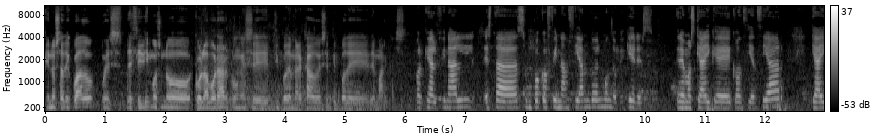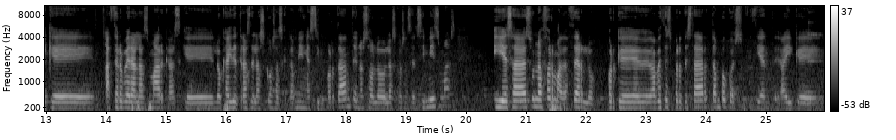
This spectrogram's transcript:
que no es adecuado, pues decidimos no colaborar con ese tipo de mercado, ese tipo de, de marcas. Porque al final estás un poco financiando el mundo que quieres. Creemos que hay que concienciar, que hay que hacer ver a las marcas que lo que hay detrás de las cosas que también es importante, no solo las cosas en sí mismas, y esa es una forma de hacerlo, porque a veces protestar tampoco es suficiente, hay que,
